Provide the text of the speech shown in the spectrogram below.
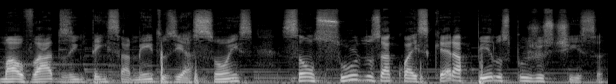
Malvados em pensamentos e ações, são surdos a quaisquer apelos por justiça.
